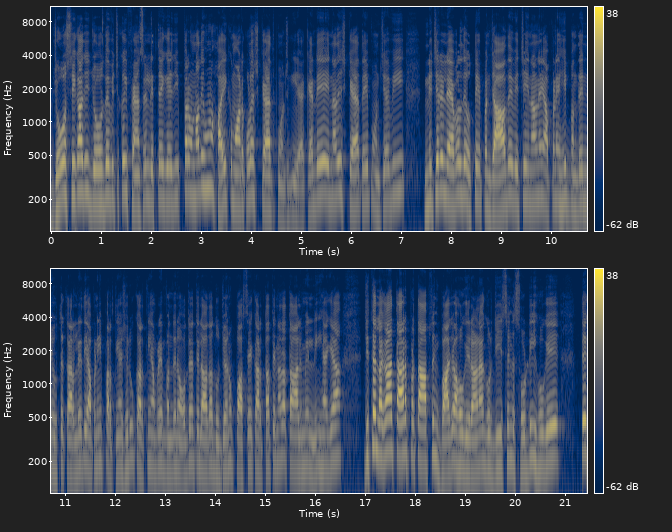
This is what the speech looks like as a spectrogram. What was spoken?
ਜੋਸ਼ ਸੀਗਾ ਜੀ, ਜੋਸ਼ ਦੇ ਵਿੱਚ ਕਈ ਫੈਸਲੇ ਲਿੱਤੇ ਗਏ ਜੀ, ਪਰ ਉਹਨਾਂ ਦੀ ਹੁਣ ਹਾਈ ਕਮਾਂਡ ਕੋਲ ਸ਼ਿਕਾਇਤ ਪਹੁੰਚ ਗਈ ਹੈ। ਕਹਿੰਦੇ ਇਹਨਾਂ ਦੀ ਸ਼ਿਕਾਇਤ ਇਹ ਪਹੁੰਚਿਆ ਵੀ ਨਿਚਲੇ ਲੈਵਲ ਦੇ ਉੱਤੇ ਪੰਜਾਬ ਦੇ ਵਿੱਚ ਇਹਨਾਂ ਨੇ ਆਪਣੇ ਹੀ ਬੰਦੇ ਨਿਯੁਕਤ ਕਰ ਲਏ ਤੇ ਆਪਣੀ ਭਰਤੀਆਂ ਸ਼ੁਰੂ ਕਰਤੀਆਂ, ਆਪਣੇ ਬੰਦੇ ਨੂੰ ਅਹੁਦਿਆਂ ਤੇ ਲਾਤਾ ਦੂਜਿਆਂ ਨੂੰ ਪਾਸੇ ਕਰਤਾ ਤੇ ਇਹਨਾਂ ਦਾ ਤਾਲਮੇਲ ਨਹੀਂ ਹੈਗਾ। ਜਿੱਥੇ ਲਗਾਤਾਰ ਪ੍ਰਤਾਪ ਸਿੰਘ ਬਾਜਵਾ ਹੋ ਗਏ, ਰਾਣਾ ਗੁਰਜੀਤ ਸਿੰਘ ਸੋਢੀ ਹੋ ਗਏ ਤੇ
